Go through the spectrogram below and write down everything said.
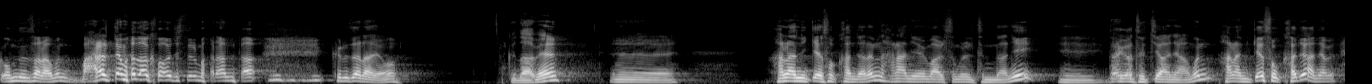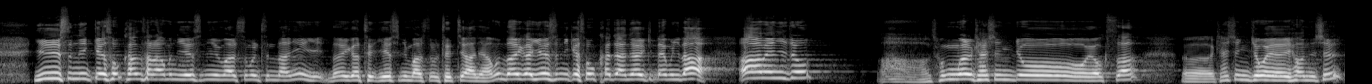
없는 사람은 말할 때마다 거짓을 말한다 그러잖아요. 그 다음에 하나님께 속한 자는 하나님의 말씀을 듣나니 예, 너희가 듣지 아니하면 하나님께 속하지 아니하면 예수님께 속한 사람은 예수님의 말씀을 듣나니 너희가 예수님 말씀을 듣지 아니하면 너희가 예수님께 속하지 아니하였기 때문이다. 아멘이죠. 아 정말 개신교 역사, 어, 개신교의 현실,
